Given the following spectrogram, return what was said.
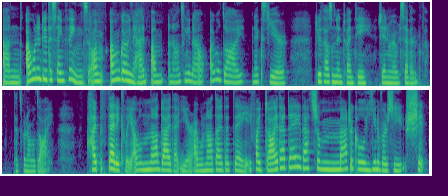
And I want to do the same thing. So I'm I'm going ahead. I'm announcing it now. I will die next year, 2020, January 7th. That's when I will die. Hypothetically, I will not die that year. I will not die that day. If I die that day, that's some magical university shit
